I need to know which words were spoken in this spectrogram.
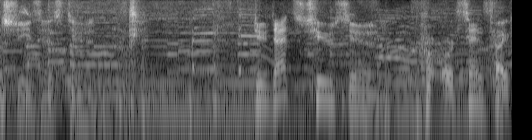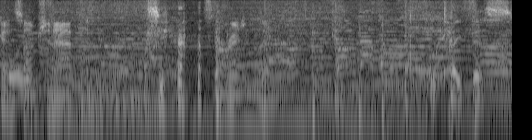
Jesus, dude. Dude, that's too soon or, or since the consumption happened yeah. originally. Or fist.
